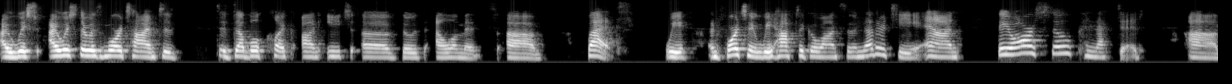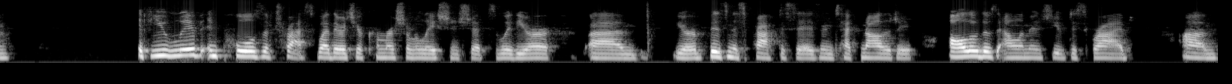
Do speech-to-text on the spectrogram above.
I wish I wish there was more time to to double click on each of those elements. Um, but we, unfortunately, we have to go on to another T, and they are so connected. Um, if you live in pools of trust, whether it's your commercial relationships with your um, your business practices and technology, all of those elements you've described, um,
